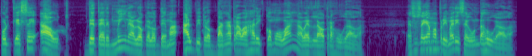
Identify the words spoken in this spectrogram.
porque ese out determina lo que los demás árbitros van a trabajar y cómo van a ver la otra jugada. Eso se llama primera y segunda jugada.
